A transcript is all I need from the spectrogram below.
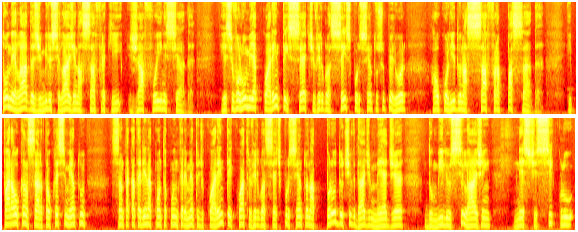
toneladas de milho silagem na safra que já foi iniciada. Esse volume é 47,6% superior ao colhido na safra passada. E para alcançar tal crescimento, Santa Catarina conta com um incremento de 44,7% na produtividade média do milho silagem neste ciclo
